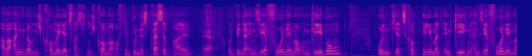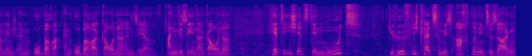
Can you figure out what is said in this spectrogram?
Aber angenommen, ich komme jetzt, was ich nicht komme, auf den Bundespressepall ja. und bin da in sehr vornehmer Umgebung und jetzt kommt mir jemand entgegen, ein sehr vornehmer Mensch, ein oberer, ein oberer Gauner, ein sehr angesehener Gauner. Hätte ich jetzt den Mut, die Höflichkeit zu missachten und ihm zu sagen,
